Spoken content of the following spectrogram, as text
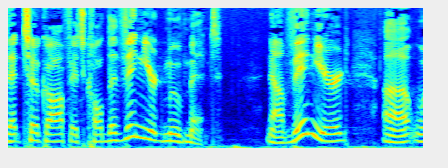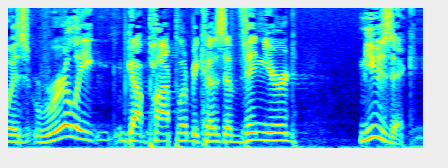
that took off. It's called the Vineyard Movement. Now, Vineyard uh, was really got popular because of Vineyard music.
